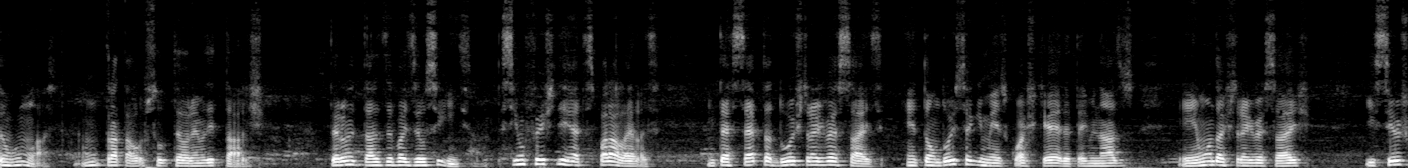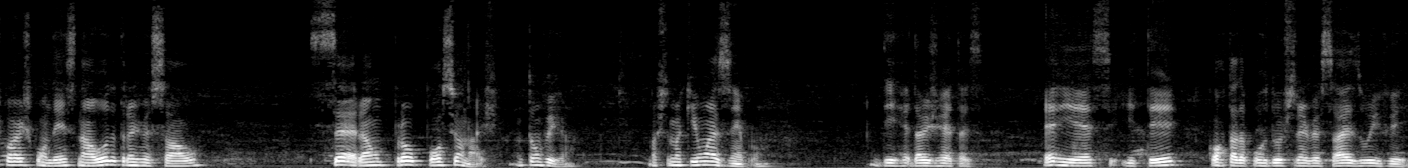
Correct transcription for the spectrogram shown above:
Então vamos lá. Vamos tratar hoje sobre o Teorema de Tales. O Teorema de Tales vai dizer o seguinte: se um feixe de retas paralelas intercepta duas transversais, então dois segmentos quaisquer determinados em uma das transversais e seus correspondentes na outra transversal serão proporcionais. Então veja, nós temos aqui um exemplo de, das retas RS e T cortada por duas transversais U e V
